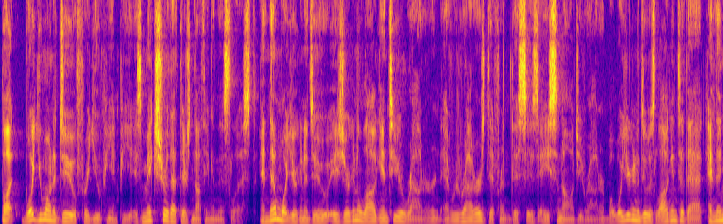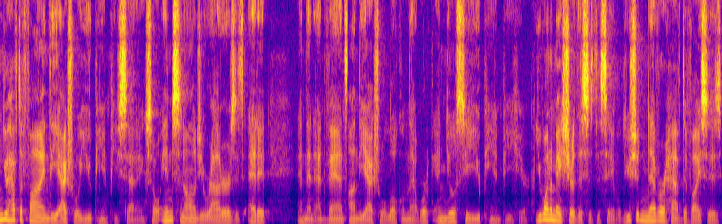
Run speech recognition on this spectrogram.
But what you want to do for UPnP is make sure that there's nothing in this list. And then what you're going to do is you're going to log into your router, and every router is different. This is a Synology router, but what you're going to do is log into that, and then you have to find the actual UPnP setting. So in Synology routers, it's edit and then advance on the actual local network, and you'll see UPnP here. You want to make sure this is disabled. You should never have devices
